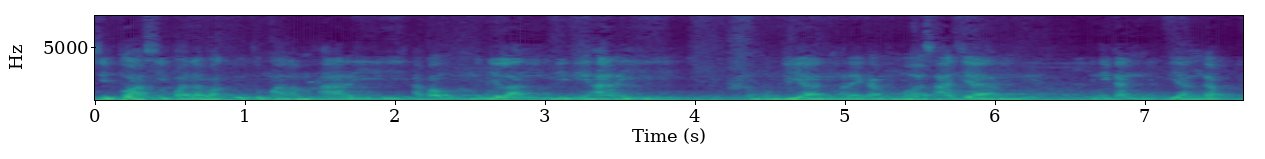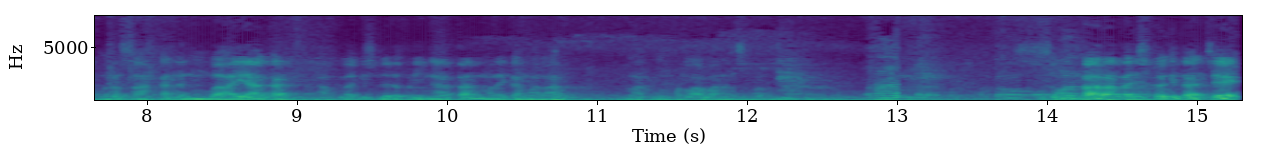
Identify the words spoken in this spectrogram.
situasi pada waktu itu malam hari, apa menjelang dini hari, kemudian mereka membawa sajam, ini kan dianggap meresahkan dan membahayakan. Apalagi sudah ada peringatan, mereka malah melakukan perlawanan seperti itu. Sementara tadi sudah kita cek,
